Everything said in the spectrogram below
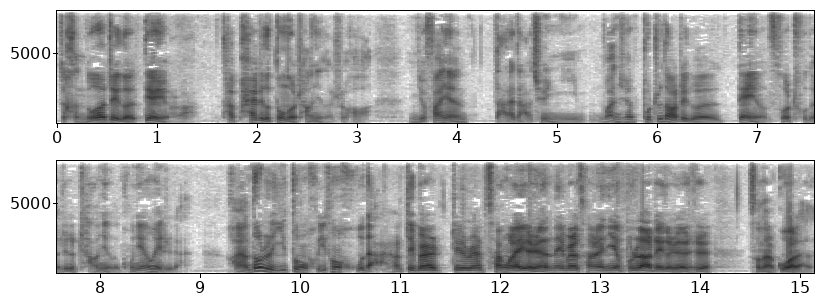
这很多这个电影啊，他拍这个动作场景的时候啊，你就发现打来打去，你完全不知道这个电影所处的这个场景的空间位置感，好像都是一通一通胡打，然后这边 这边窜过来一个人，那边窜过来，你也不知道这个人是从哪儿过来的。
